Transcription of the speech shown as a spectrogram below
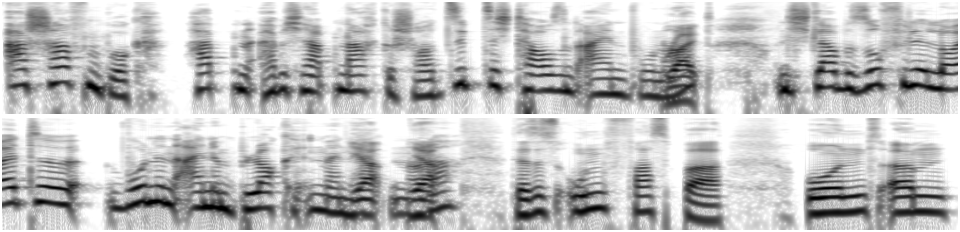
Aschaffenburg hat habe ich hab nachgeschaut, 70.000 Einwohner. Right. Und ich glaube, so viele Leute wohnen in einem Block in Manhattan, ja, oder? Ja, das ist unfassbar. Und ähm,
